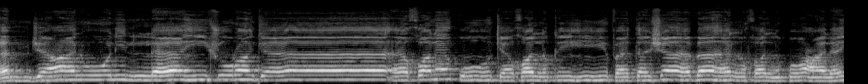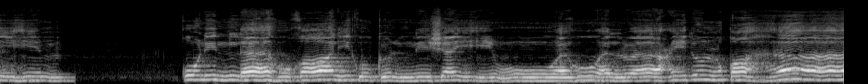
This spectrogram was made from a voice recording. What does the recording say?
أم جعلوا لله شركاء خلقوا كخلقه فتشابه الخلق عليهم قل الله خالق كل شيء وهو الواحد القهار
